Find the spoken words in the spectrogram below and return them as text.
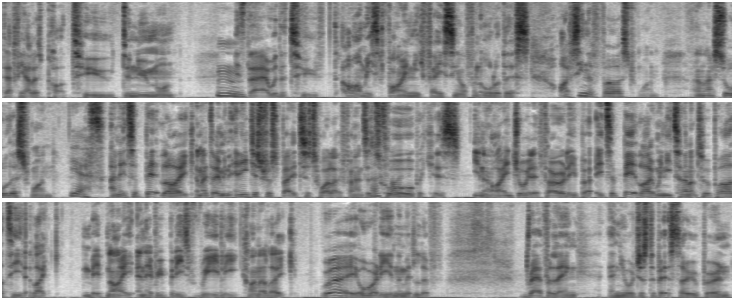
Deathly Hallows Part Two denouement Hmm. is there with the two armies finally facing off and all of this. I've seen the first one and I saw this one. Yes. And it's a bit like, and I don't mean any disrespect to Twilight fans at That's all, fine. because you know I enjoyed it thoroughly. But it's a bit like when you turn up to a party at like midnight and everybody's really kind of like way already in the middle of reveling and you're just a bit sober and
